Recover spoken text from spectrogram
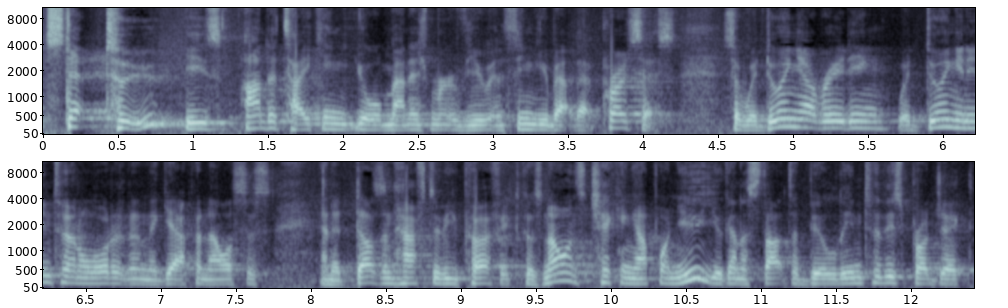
Step two is undertaking your management review and thinking about that process. So we're doing our reading, we're doing an internal audit and a gap analysis, and it doesn't have to be perfect because no one's checking up on you. You're going to start to build into this project,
